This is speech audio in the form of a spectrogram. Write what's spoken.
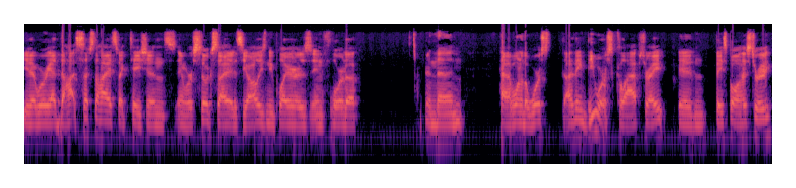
You know, where we had the such the high expectations, and we're so excited to see all these new players in Florida, and then have one of the worst, I think, the worst collapse, right, in baseball history.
